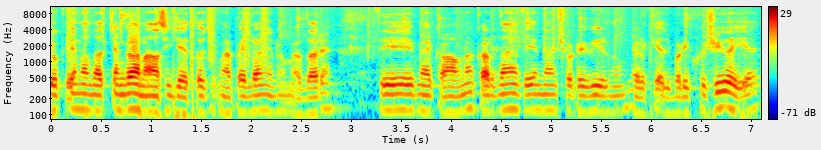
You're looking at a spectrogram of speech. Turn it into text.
ਕਿਉਂਕਿ ਇਹਨਾਂ ਦਾ ਚੰਗਾ ਨਾਂ ਸੀ ਜੈਤੋ ਚ। ਮੈਂ ਪਹਿਲਾਂ ਵੀ ਇਹਨੂੰ ਮਿਲਦਾ ਰਿਹਾ। ਤੇ ਮੈਂ ਕਾਮਨਾ ਕਰਦਾ ਹਾਂ ਤੇ ਇਹਨਾਂ ਛੋਟੇ ਵੀਰ ਨੂੰ ਮਿਲ ਕੇ ਅੱਜ ਬੜੀ ਖੁਸ਼ੀ ਹੋਈ ਹੈ।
